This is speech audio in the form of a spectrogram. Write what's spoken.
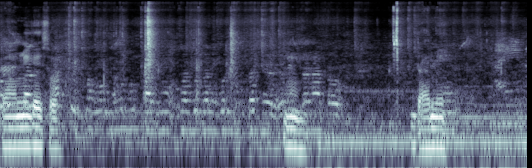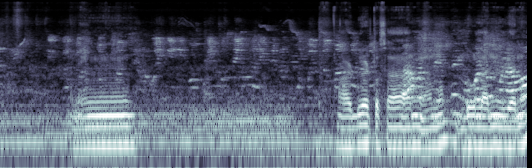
dami, guys, oh. Hmm. Dami. Aming hardware to sa ano, ano, dula nila no.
